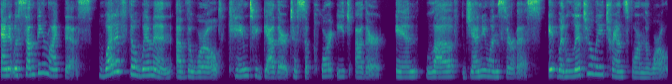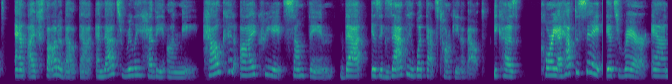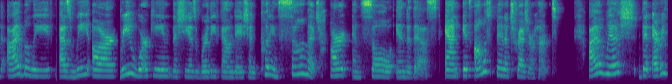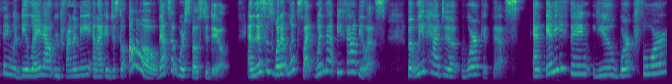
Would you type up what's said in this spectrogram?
And it was something like this What if the women of the world came together to support each other in love, genuine service? It would literally transform the world. And I've thought about that, and that's really heavy on me. How could I create something that is exactly what that's talking about? Because Kori, I have to say it's rare. And I believe as we are reworking the She is Worthy Foundation, putting so much heart and soul into this, and it's almost been a treasure hunt. I wish that everything would be laid out in front of me and I could just go, oh, that's what we're supposed to do. And this is what it looks like. Wouldn't that be fabulous? But we've had to work at this. And anything you work for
